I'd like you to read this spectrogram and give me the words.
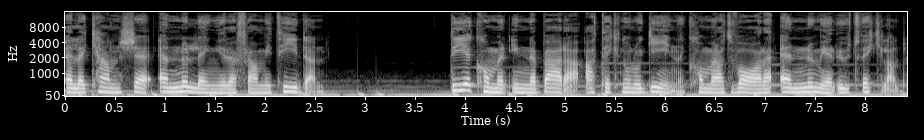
Eller kanske ännu längre fram i tiden. Det kommer innebära att teknologin kommer att vara ännu mer utvecklad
